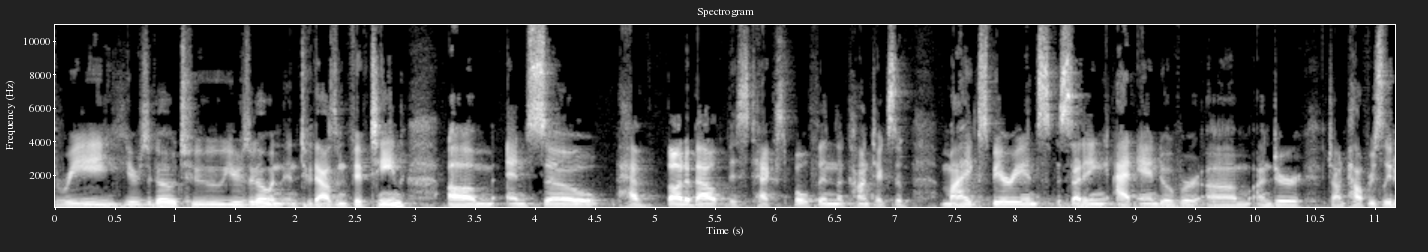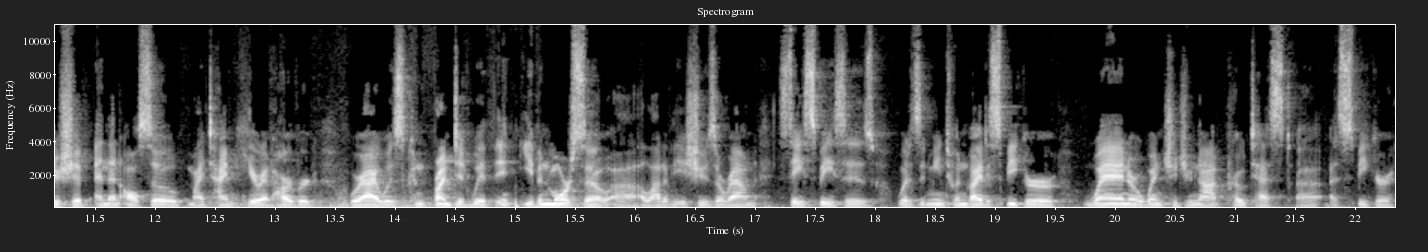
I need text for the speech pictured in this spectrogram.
three years ago, two years ago, in, in 2015. Um, and so have thought about this text both in the context of my experience studying at Andover um, under John Palfrey's leadership, and then also my time here at Harvard, where I was confronted with, even more so, uh, a lot of the issues around safe spaces, what does it mean to invite a speaker, when or when should you not protest uh, a speaker.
